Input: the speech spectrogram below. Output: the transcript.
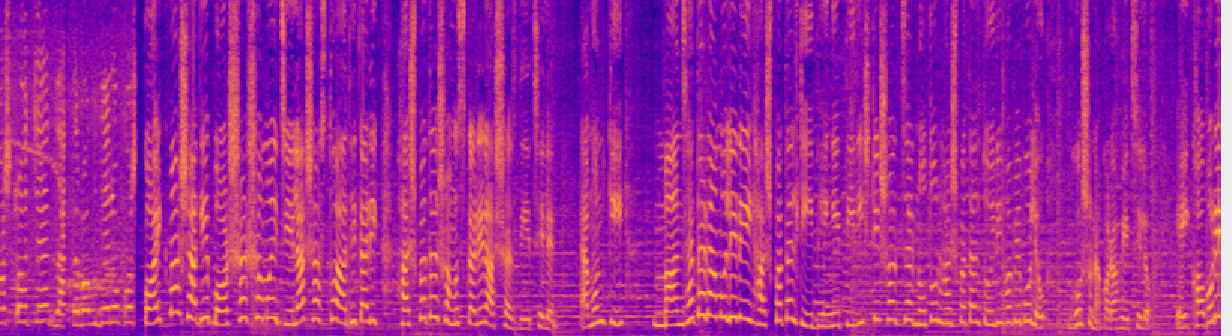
কষ্ট হচ্ছে, ডাক্তারবাবুদেরও কষ্ট। কয়েক মাস আগে বর্ষার সময় জেলা স্বাস্থ্য আধিকারিক হাসপাতাল সংস্কারের আশ্বাস দিয়েছিলেন। এমনকি মানঝাতার আমলের এই হাসপাতালটি ভেঙে তিরিশটি শয্যার নতুন হাসপাতাল তৈরি হবে বলেও ঘোষণা করা হয়েছিল। এই খবরে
